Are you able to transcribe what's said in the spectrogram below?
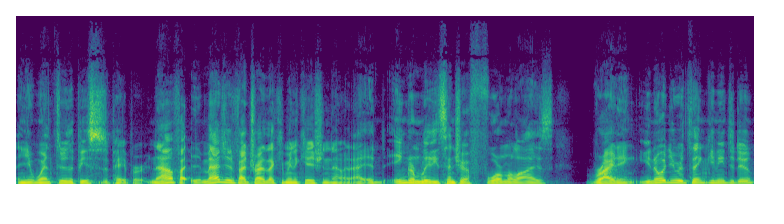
and you went through the pieces of paper. Now, if I imagine if I tried that communication now, and, I, Ingram Leedy sent you a formalized writing, you know what you would think you need to do?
